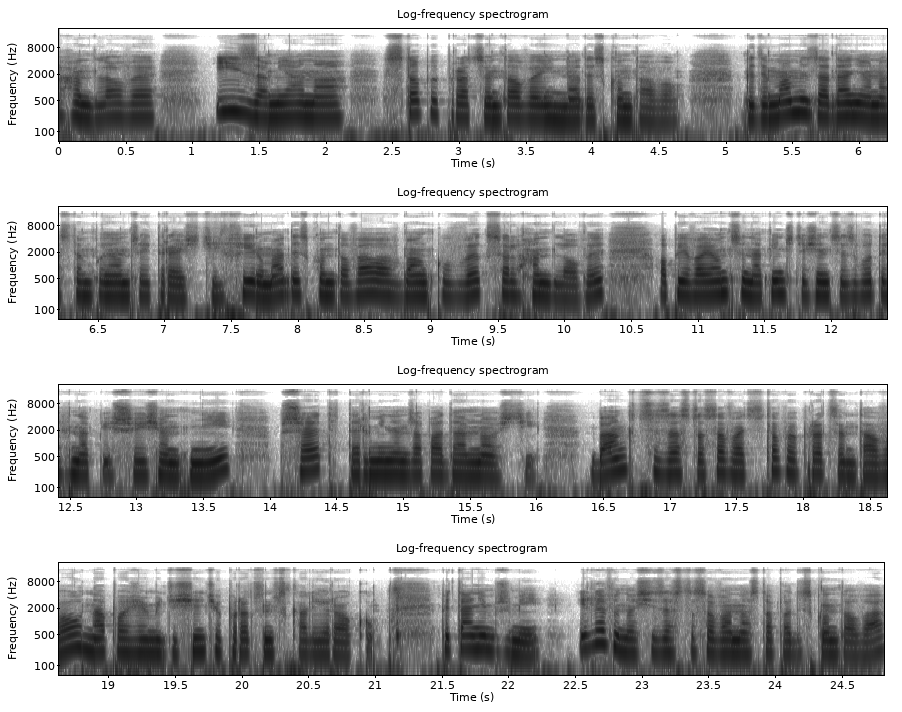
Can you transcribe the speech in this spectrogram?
handlowe i zamiana stopy procentowej na dyskontową. Gdy mamy zadanie o następującej treści, firma dyskontowała w banku weksel handlowy opiewający na 5000 zł na 60 dni przed terminem zapadalności. Bank chce zastosować stopę procentową na poziomie 10% w skali roku. Pytanie brzmi, Ile wynosi zastosowana stopa dyskontowa?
